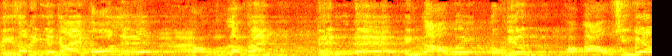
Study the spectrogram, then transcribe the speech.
Thì gia đình nhà trai có lễ bỏng làm thành, đến để kính cáo với tổ tiên báo cáo xin phép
